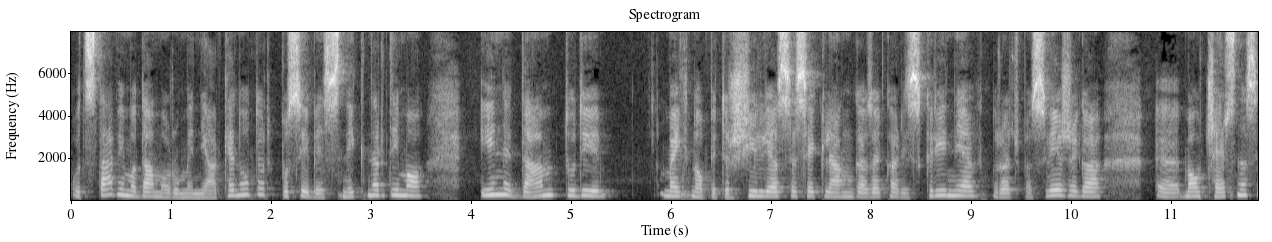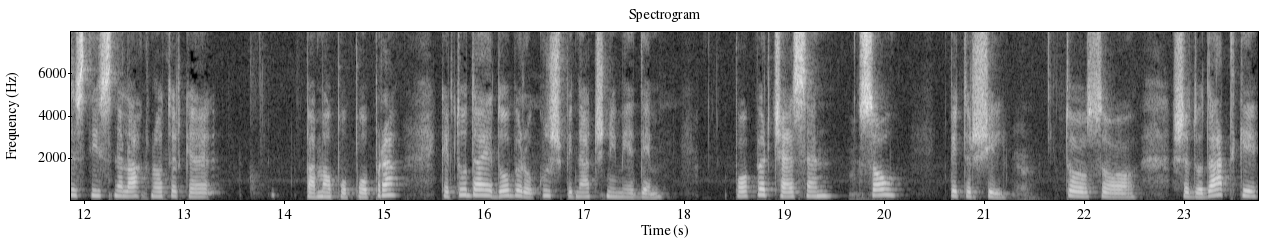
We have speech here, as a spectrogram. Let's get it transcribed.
odstavimo, damo rumenjake noter, posebej sneg naredimo in dam tudi majhno peteršilja sesekljanega, zdaj kar iz skrinje, drugače pa svežega. malo česna se stisne lahko noter, ke pa malo popra, ker to daje dober okus špinačnim jedem. Poper, česen, sol, peteršilj. To so še dodatki.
